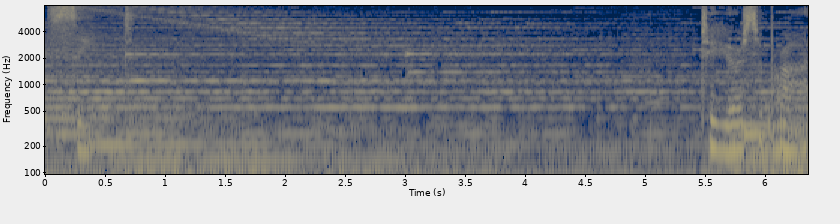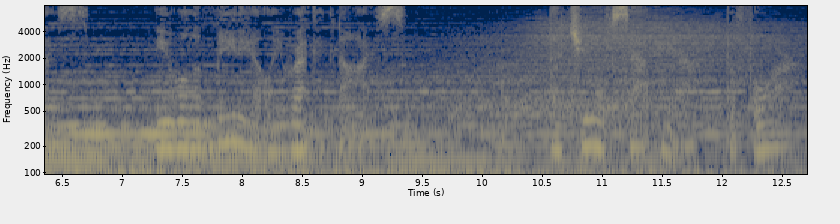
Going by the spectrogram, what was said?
seat. To your surprise, you will immediately recognize that you have sat here before.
